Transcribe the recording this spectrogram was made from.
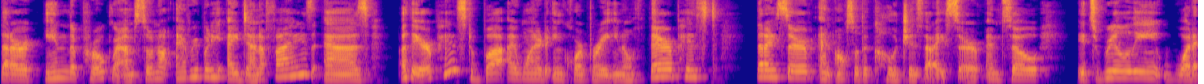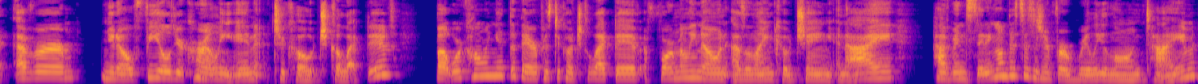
that are in the program. So not everybody identifies as a therapist, but I wanted to incorporate, you know, therapists that I serve and also the coaches that I serve. And so it's really whatever, you know, field you're currently in to coach collective, but we're calling it the therapist to coach collective, formerly known as Align Coaching. And I have been sitting on this decision for a really long time.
